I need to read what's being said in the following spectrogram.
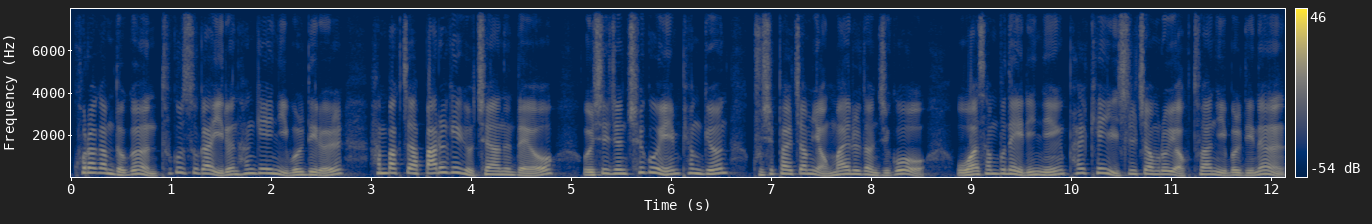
코라 감독은 투구수가 71개인 이볼디를 한 박자 빠르게 교체하는데요. 올 시즌 최고인 평균 98.0마일을 던지고 5와 3분의 1이닝 8K 1실점으로 역투한 이볼디는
